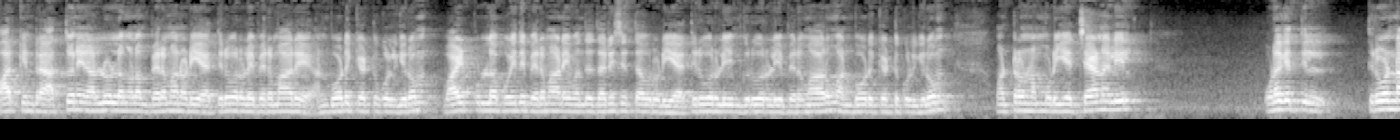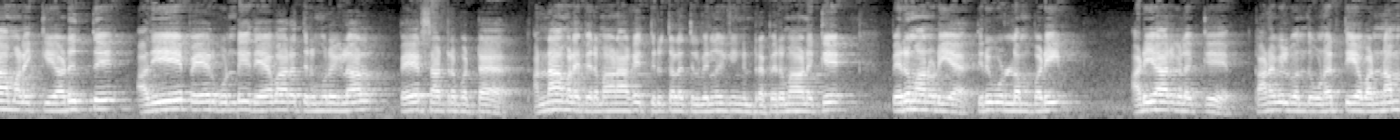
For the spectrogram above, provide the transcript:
பார்க்கின்ற அத்துணை நல்லுள்ளங்களும் பெருமானுடைய திருவருளை பெறுமாறு அன்போடு கேட்டுக்கொள்கிறோம். வாய்ப்புள்ள பொய்து பெருமானை வந்து தரிசித்து அவருடைய திருவருளையும் குருவருளையும் பெறுமாறும் அன்போடு கேட்டுக்கொள்கிறோம். மற்றும் நம்முடைய சேனலில் உலகத்தில் திருவண்ணாமலைக்கு அடுத்து அதே பெயர் கொண்டு தேவார திருமுறைகளால் பெயர் சாற்றப்பட்ட அண்ணாமலை பெருமானாக திருத்தலத்தில் விளங்குகின்ற பெருமானுக்கு பெருமானுடைய திருவுள்ளம்படி அடியார்களுக்கு கனவில் வந்து உணர்த்திய வண்ணம்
